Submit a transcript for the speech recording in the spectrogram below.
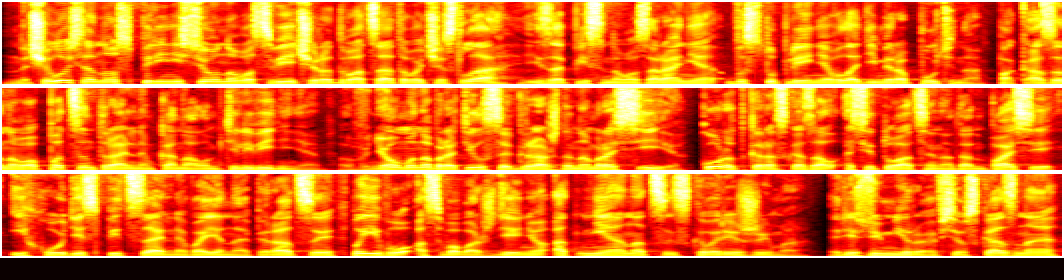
Началось оно с перенесенного с вечера 20 числа и записанного заранее выступления Владимира Путина, показанного по центральным каналам телевидения. В нем он обратился к гражданам России, коротко рассказал о ситуации на Донбассе и ходе специальной военной операции по его освобождению от неонацистского режима. Резюмируя все сказанное,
